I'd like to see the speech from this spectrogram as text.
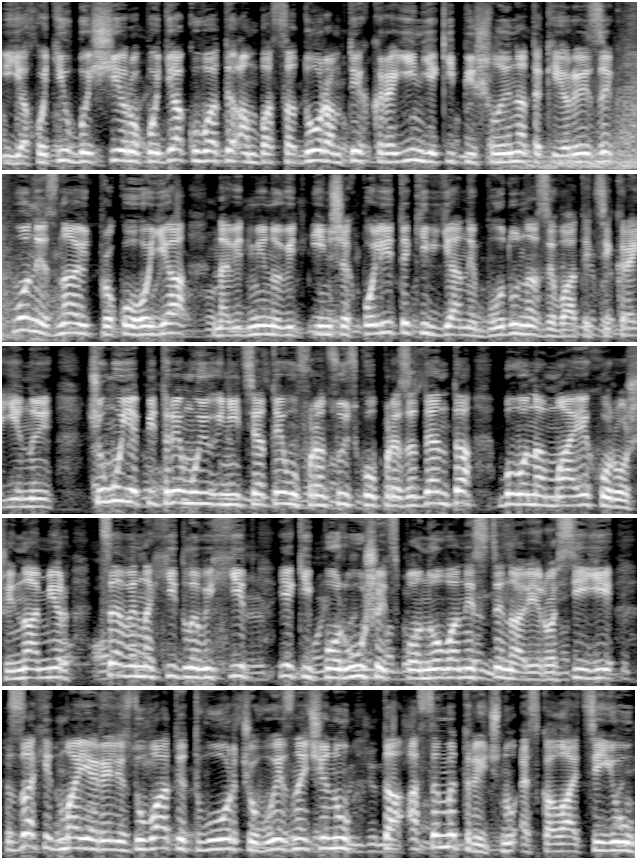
і я хотів би щиро подякувати амбасадорам тих країн, які пішли на такий ризик. Вони знають про кого я. На відміну від інших політиків, я не буду називати ці країни. Чому я підтримую ініціативу французького президента? Бо вона має хороший намір. Це винахідливий хід, який порушить спланований сценарій Росії. Захід має реалізувати творчу, визначену та асиметричну ескалацію.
